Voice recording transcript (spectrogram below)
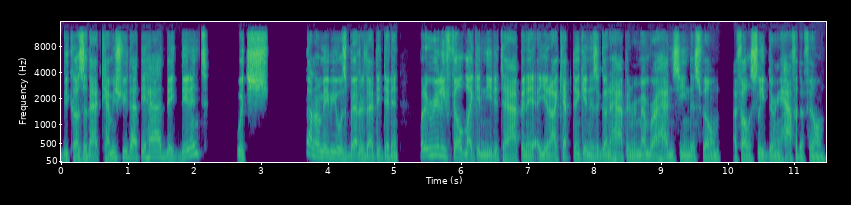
because of that chemistry that they had. They didn't, which I don't know, maybe it was better that they didn't, but it really felt like it needed to happen. It, you know, I kept thinking, is it going to happen? Remember, I hadn't seen this film. I fell asleep during half of the film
